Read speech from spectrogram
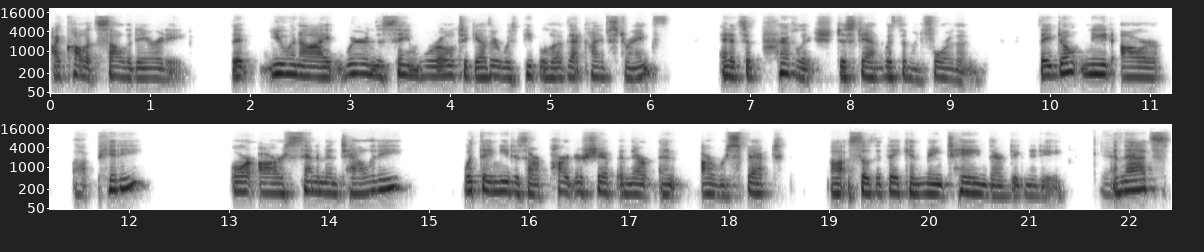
I call it solidarity that you and I, we're in the same world together with people who have that kind of strength. And it's a privilege to stand with them and for them. They don't need our uh, pity or our sentimentality. What they need is our partnership and their, and our respect, uh, so that they can maintain their dignity. Yeah. And that's,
